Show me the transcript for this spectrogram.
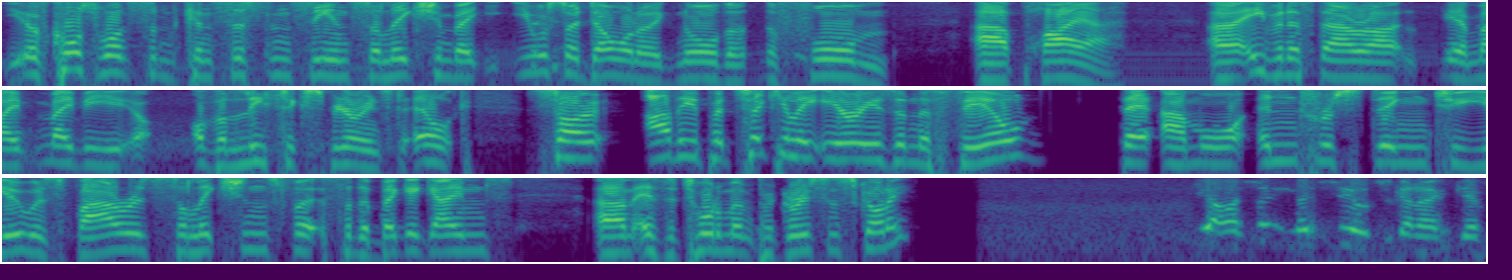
You, of course, want some consistency in selection, but you also don't want to ignore the, the form uh, player, uh, even if they're uh, you know, may, maybe of a less experienced ilk. So, are there particular areas in the field that are more interesting to you as far as selections for, for the bigger games um, as the tournament progresses, Scotty? Yeah, I think midfield's going to give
